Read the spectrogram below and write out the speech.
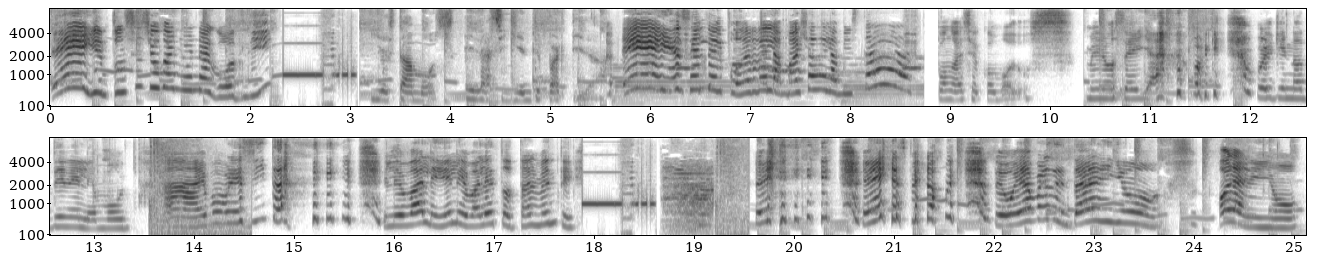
¡Ey! Entonces yo gané una Godly. Y estamos en la siguiente partida. ¡Ey! Es el del poder de la magia de la amistad. Pónganse cómodos. Menos ella. Porque, porque no tiene el emote. ¡Ay, pobrecita! le vale, ¿eh? le vale totalmente. ¡Ey! ¡Ey! Te voy a presentar, niño. Hola, niño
